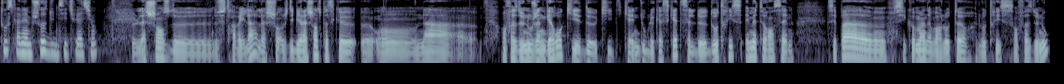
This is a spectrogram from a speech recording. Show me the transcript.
tous la même chose d'une situation. La chance de, ce travail-là, je dis bien la chance parce que euh, on a en face de nous Jeanne Garot qui est de qui, qui a une double casquette, celle de d'autrice et metteur en scène. C'est pas si commun d'avoir l'auteur, l'autrice en face de nous.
